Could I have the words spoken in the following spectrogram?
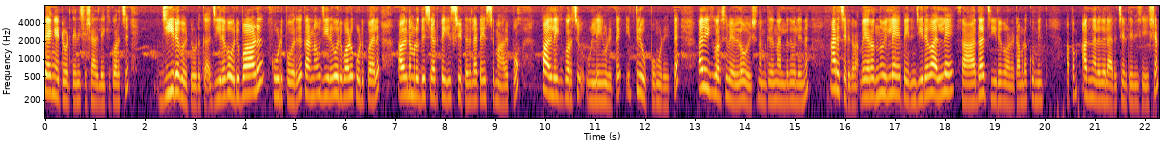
തേങ്ങ ഇട്ട് കൊടുത്തതിന് ശേഷം അതിലേക്ക് കുറച്ച് ജീരകം ഇട്ട് കൊടുക്കുക. ജീരകം ഒരുപാട് കൂടിപ്പോകരുത്. കാരണം ജീരകം ഒരുപാട് കൂടിപ്പോയാൽ അവർ നമ്മൾ ഉദ്ദേശിച്ച ആ ഒരു ടേസ്റ്റ് കിട്ടത്തില്ല. ടേസ്റ്റ് മാറിപ്പോവും. അപ്പോൾ അതിലേക്ക് കുറച്ച് ഉള്ളിയും കൂടി ഇട്ട് ഇത്തിരി ഉപ്പും കൂടി ഇട്ട് അതിലേക്ക് കുറച്ച് വെള്ളം ഒഴിച്ച് നമുക്കിത് നല്ലതുപോലെ ഒന്ന് അരച്ചെടുക്കണം. വേറെ ഒന്നും ഇല്ലേ പെരുംജീരകം അല്ലേ? സാധാ ജീരകമാണ് കേട്ടോ നമ്മുടെ കുമിൻ. അപ്പം അത് നല്ലതുപോലെ അരച്ചെടുത്തതിന് ശേഷം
